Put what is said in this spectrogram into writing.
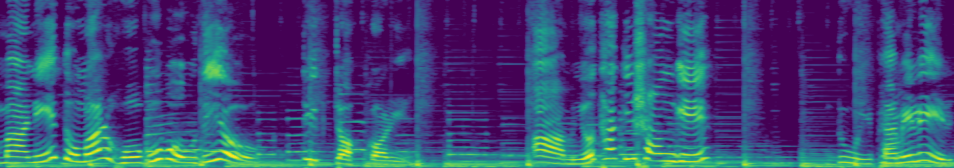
মানে তোমার হবু বৌদিও। টিকটক করে। আমিও থাকি সঙ্গে। দুই ফ্যামিলির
